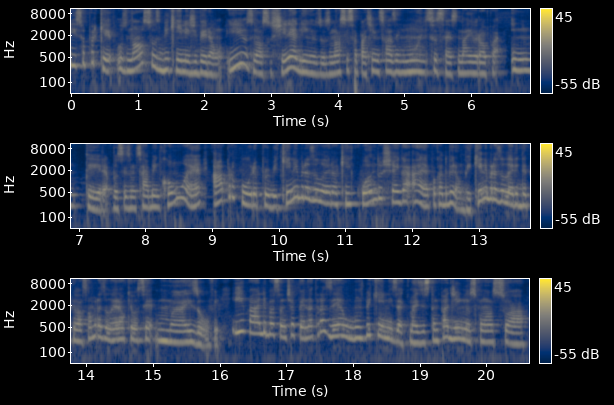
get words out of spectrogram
Isso porque os nossos biquínis de verão e os nossos chinelinhos, os nossos sapatinhos fazem muito sucesso na Europa inteira. Vocês não sabem como é a procura por biquíni brasileiro aqui quando chega a época do verão. Biquíni brasileiro e depilação brasileira é o que você mais ouve. E vale bastante a pena trazer alguns biquínis é, mais estampadinhos, com a sua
